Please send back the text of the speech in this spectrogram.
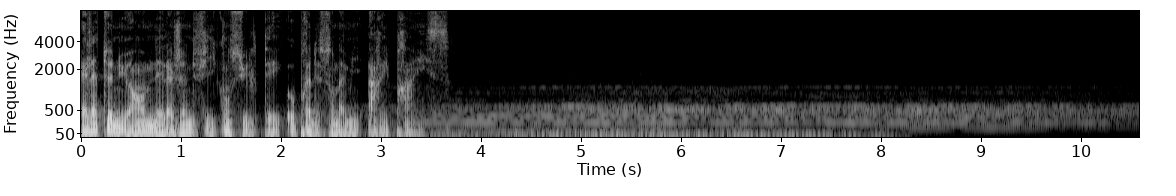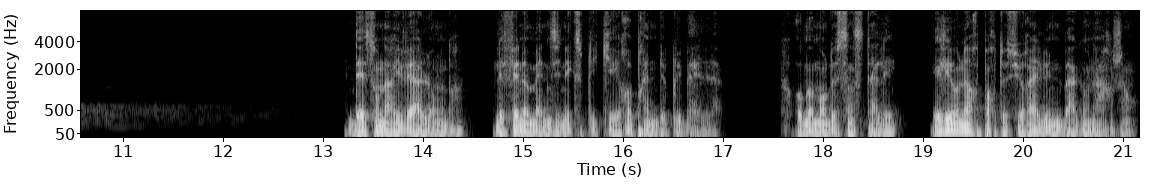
elle a tenu à emmener la jeune fille consulter auprès de son ami Harry Price. Dès son arrivée à Londres, les phénomènes inexpliqués reprennent de plus belle. Au moment de s'installer, Éléonore porte sur elle une bague en argent.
